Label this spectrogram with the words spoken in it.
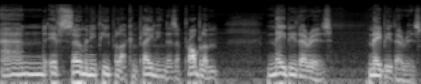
And if so many people are complaining there's a problem, maybe there is. Maybe there is.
